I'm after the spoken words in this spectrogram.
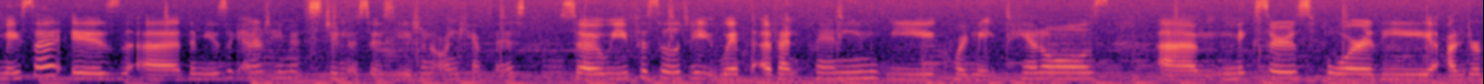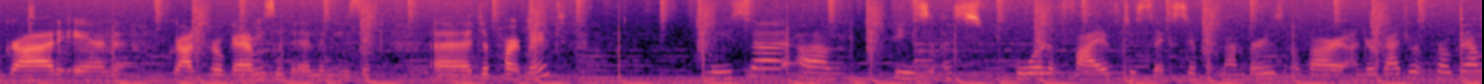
MESA is uh, the Music Entertainment Student Association on campus. So we facilitate with event planning, we coordinate panels, um, mixers for the undergrad and grad programs within the music uh, department. MESA um, is a board of five to six different members of our undergraduate program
